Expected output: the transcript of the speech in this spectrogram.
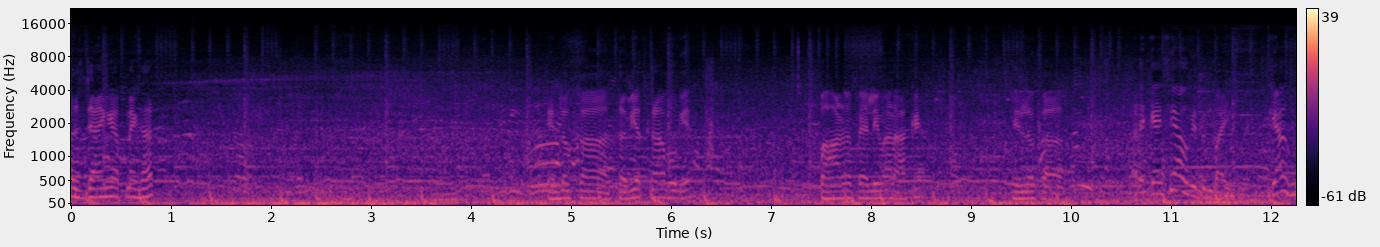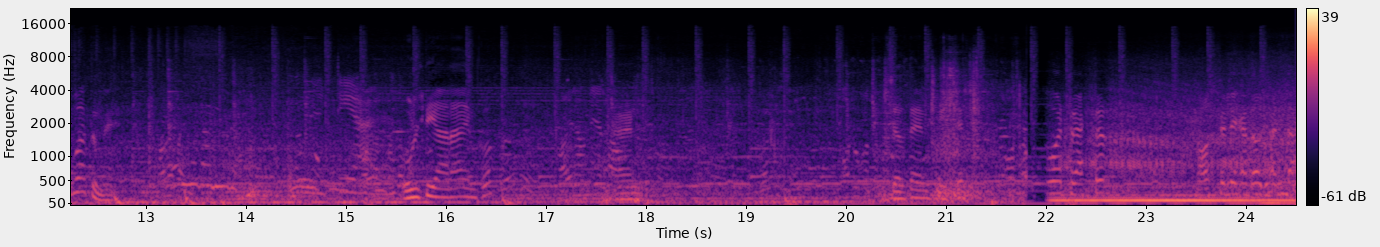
कल जाएँगे अपने घर। इन लोग का तबीयत खराब हो गया। पहाड़ में पहली बार आके इन लोग का अरे कैसे आओगे तुम बाइक में? क्या हुआ तुम्हें? उल्टी आ रहा है इनको। एंड चलते हैं नीचे वो ट्रैक्टर ऑस्ट्रेलिया का दो झंडा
